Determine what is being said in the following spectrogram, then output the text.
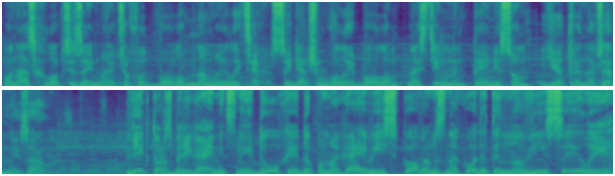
У нас хлопці займаються футболом на милицях, сидячим волейболом, настільним тенісом. Є тренажерний зал. Віктор зберігає міцний дух і допомагає військовим знаходити нові сили,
